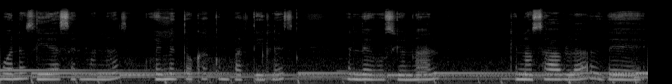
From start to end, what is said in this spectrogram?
Buenos días hermanas, hoy me toca compartirles el devocional que nos habla de,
